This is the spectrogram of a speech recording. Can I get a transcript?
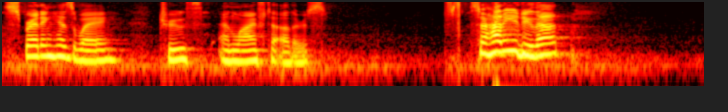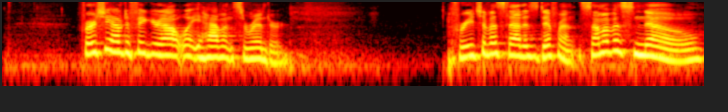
spreading his way, truth, and life to others. So, how do you do that? First, you have to figure out what you haven't surrendered. For each of us, that is different. Some of us know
